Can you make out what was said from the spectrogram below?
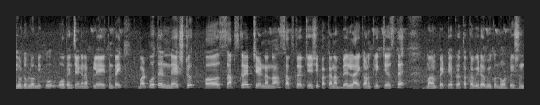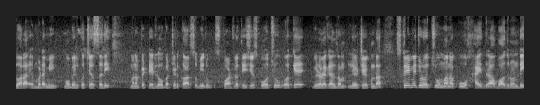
యూట్యూబ్లో మీకు ఓపెన్ చేయగానే ప్లే అవుతుంటాయి. బట్ పోతే నెక్స్ట్ సబ్స్క్రైబ్ చేయండి అన్న. సబ్స్క్రైబ్ చేసి పక్కన బెల్ ఐకాన్ క్లిక్ చేస్తే మనం పెట్టే ప్రతి ఒక్క వీడియో మీకు నోటిఫికేషన్ ద్వారా ఎంబడే మీ మొబైల్కి వచ్చేస్తుంది. మనం పెట్టే లో బడ్జెట్ కార్స్ మీరు స్పాట్లో తీసేసుకోవచ్చు. ఓకే వీడియోలోకి వెళ్దాం. లేట్ చేయకుండా. స్క్రీన్ మీద చూడవచ్చు మనకు హైదరాబాద్ నుండి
